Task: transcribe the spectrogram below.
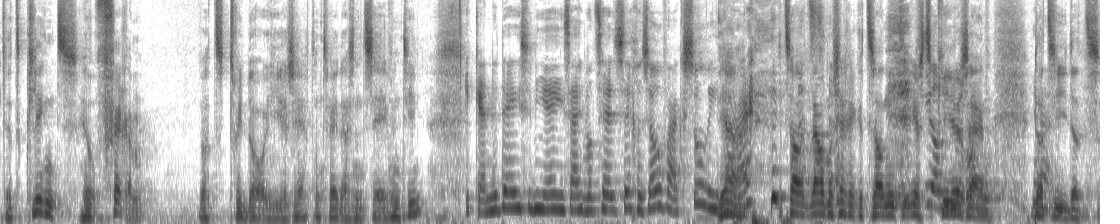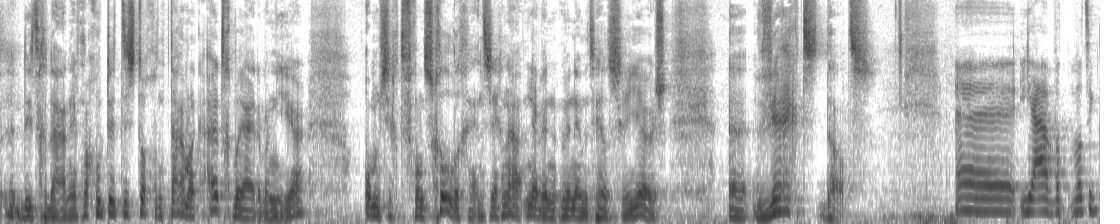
Dat klinkt heel ferm, wat Trudeau hier zegt in 2017. Ik kende deze niet eens, want ze zeggen zo vaak sorry ja, daar. Het zal, daarom zeg ik, het zal niet de eerste keer zijn dat hij dat, uh, dit gedaan heeft. Maar goed, dit is toch een tamelijk uitgebreide manier om zich te verontschuldigen en te zeggen, nou, nee, we, we nemen het heel serieus. Uh, werkt dat? Uh, ja, wat, wat ik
